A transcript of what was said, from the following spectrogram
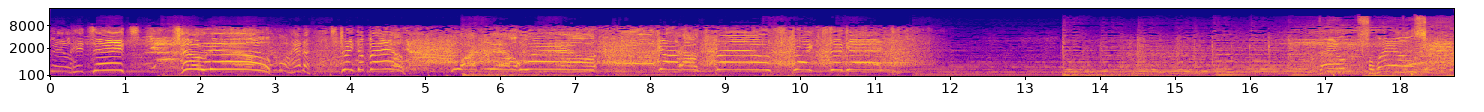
Bale hits it! 2 0! Header straight to Bale! 1 0 for Wales in!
